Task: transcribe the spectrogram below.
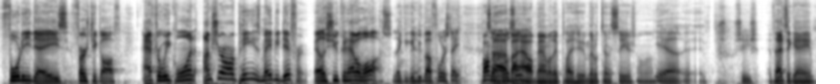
Forty days, first kickoff. After week one, I'm sure our opinions may be different. LSU could have a loss. They could get Yeah. beat by Florida State. Probably So not we'll about see. Alabama. They play who? Middle Tennessee or something. Yeah, uh, sheesh. If that's a game,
